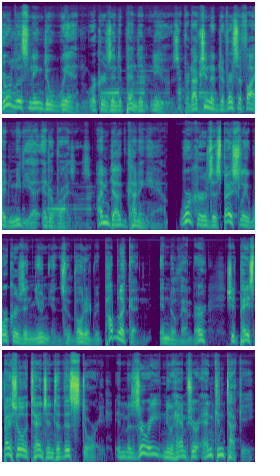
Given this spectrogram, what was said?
You're listening to WIN, Workers Independent News, a production of Diversified Media Enterprises. I'm Doug Cunningham. Workers, especially workers in unions who voted Republican in November, should pay special attention to this story. In Missouri, New Hampshire, and Kentucky,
